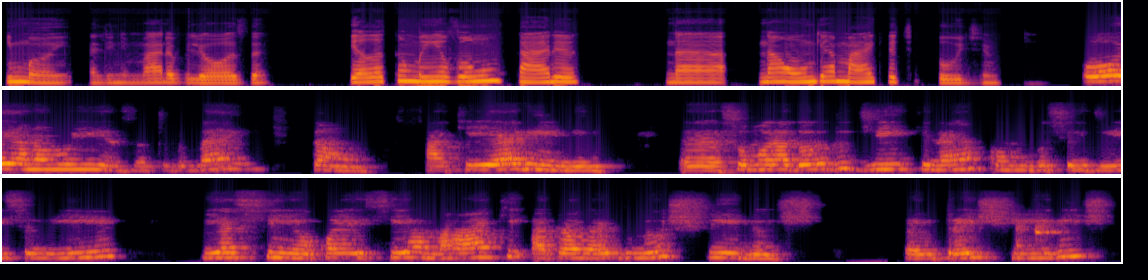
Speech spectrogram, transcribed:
e mãe, Aline maravilhosa. E ela também é voluntária na, na ONG AMAC Atitude. Oi, Ana Luísa, tudo bem? Então, Aqui é a Aline. É, sou moradora do DIC, né? Como você disse aí. E assim, eu conheci a MAC através dos meus filhos. Tenho três filhos.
